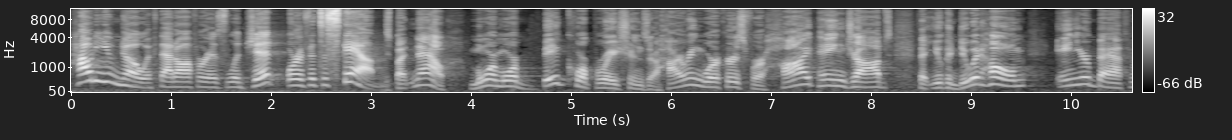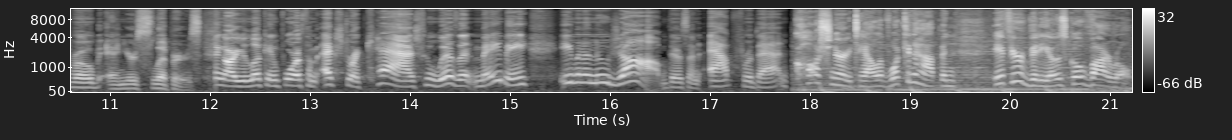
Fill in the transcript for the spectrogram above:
How do you know if that offer is legit or if it's a scam? But now, more and more big corporations are hiring workers for high-paying jobs that you can do at home in your bathrobe and your slippers. Are you looking for some extra cash? Who isn't? Maybe even a new job. There's an app for that. Cautionary tale of what can happen if your videos go viral.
